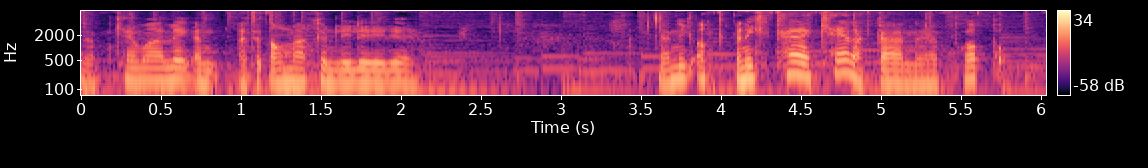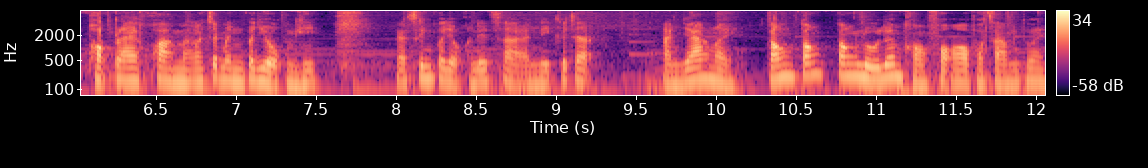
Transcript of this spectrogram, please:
นะแค่ว่าเลขอาจจะต้องมากขึ้นเรื่อยๆอันนี้อันนี้แค่แค่หลักการนะครับเพราะพอแปลความมาก็จะเป็นประโยคนี้นะซึ่งประโยคคณิตศาสตร์อันนี้ก็จะอ่านยากหน่อย ต้องต้องต้องรู้เรื่องของ for all for sum ด้วย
